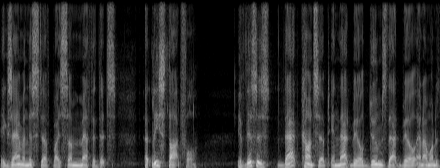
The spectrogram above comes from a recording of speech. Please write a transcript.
examine this stuff by some method that's at least thoughtful. If this is that concept in that bill dooms that bill, and I want to,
